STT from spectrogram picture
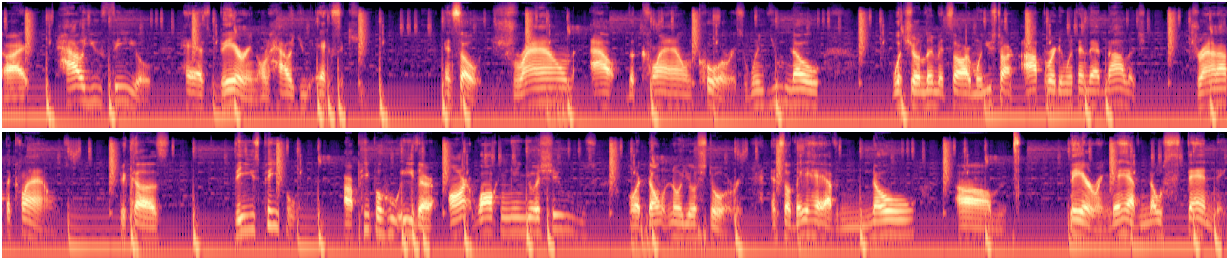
All right. How you feel has bearing on how you execute. And so drown out the clown chorus. When you know what your limits are, And when you start operating within that knowledge, drown out the clowns. Because these people are people who either aren't walking in your shoes or don't know your story. And so they have no um, bearing, they have no standing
